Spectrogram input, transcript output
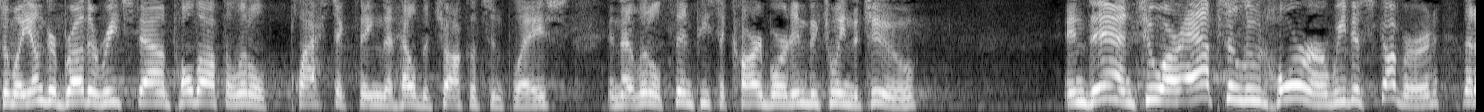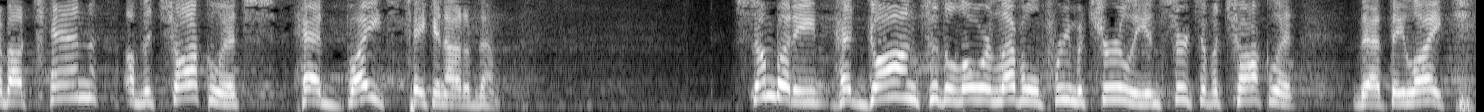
So my younger brother reached down, pulled off the little plastic thing that held the chocolates in place, and that little thin piece of cardboard in between the two. And then, to our absolute horror, we discovered that about 10 of the chocolates had bites taken out of them. Somebody had gone to the lower level prematurely in search of a chocolate that they liked.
